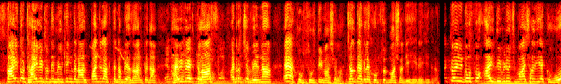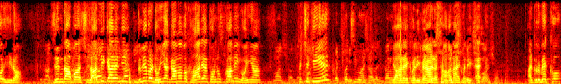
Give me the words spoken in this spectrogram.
27 ਤੋਂ 28 ਲੀਟਰ ਦੀ ਮਿਲਕਿੰਗ ਦੇ ਨਾਲ 5 ਲੱਖ ਤੇ 90 ਹਜ਼ਾਰ ਰੁਪਏ ਦਾ ਹੈਵੀ weight ਕਲਾਸ ਅਡਰ ਚਵੇਨਾ ਇਹ ਖੂਬਸੂਰਤੀ ਮਾਸ਼ਾਅੱਲਾ। ਚਲਦੇ ਅਗਲੇ ਖੂਬਸੂਰਤ ਮਾਸ਼ਾਅੱਲਾ ਜੀ ਹੀਰੇ ਦੀ ਤਰਫ ਦੇਖੋ ਜੀ ਦੋਸਤੋ ਅੱਜ ਦੀ ਵੀਡੀਓ ਚ ਮਾਸ਼ਾਅੱਲਾ ਜੀ ਇੱਕ ਹੋਰ ਹੀਰਾ। ਜ਼ਿੰਦਾਬਾਦ ਸ਼ਹਜ਼ਾਦੀ ਕਹਿ ਰਹੇ ਜੀ। ਡਿਲੀਵਰਡ ਹੋਈਆਂ ਗਾਵਾਂ ਵਿਖਾ ਰਿਆ ਤੁਹਾਨੂੰ ਕਾਵਿੰਗ ਹੋਈਆਂ। ਪਿੱਛੇ ਕੀ ਹੈ? ਬੱਚੀ ਮਾਸ਼ਾਅੱਲਾ ਯਾਰ ਇੱਕ ਵਾਰੀ ਵੈੜ ਠਾਣਾ ਇੱਕ ਵਾਰੀ। ਅਡਰ ਵੇਖੋ।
